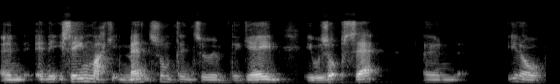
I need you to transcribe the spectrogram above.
and and it seemed like it meant something to him. The game, he was upset, and you know.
